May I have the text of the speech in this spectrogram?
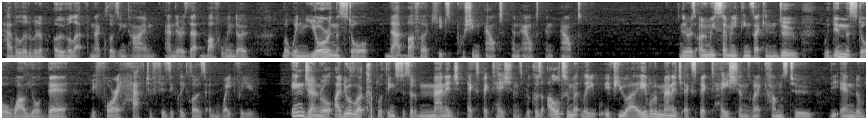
have a little bit of overlap from that closing time, and there is that buffer window. But when you're in the store, that buffer keeps pushing out and out and out. There is only so many things I can do within the store while you're there before I have to physically close and wait for you. In general, I do a couple of things to sort of manage expectations because ultimately, if you are able to manage expectations when it comes to the end of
